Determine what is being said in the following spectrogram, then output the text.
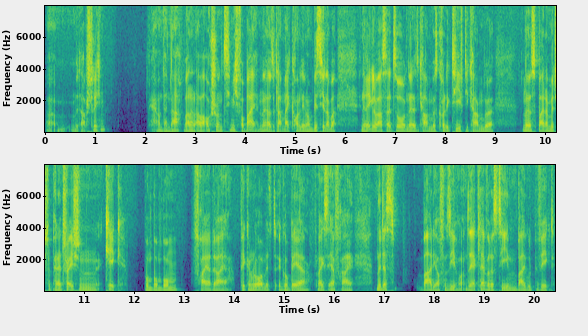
ähm, mit Abstrichen. Ja, und danach war dann aber auch schon ziemlich vorbei. Ne? Also klar, Mike Conley noch ein bisschen, aber in der Regel war es halt so, ne, die kamen über das Kollektiv, die kamen über ne, Spider-Mitchell Penetration, Kick, bum, bum, bum, freier Dreier. Pick and Roll mit Gobert, vielleicht eher frei. Ne, das war die Offensive. Ein sehr cleveres Team, Ball gut bewegt.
